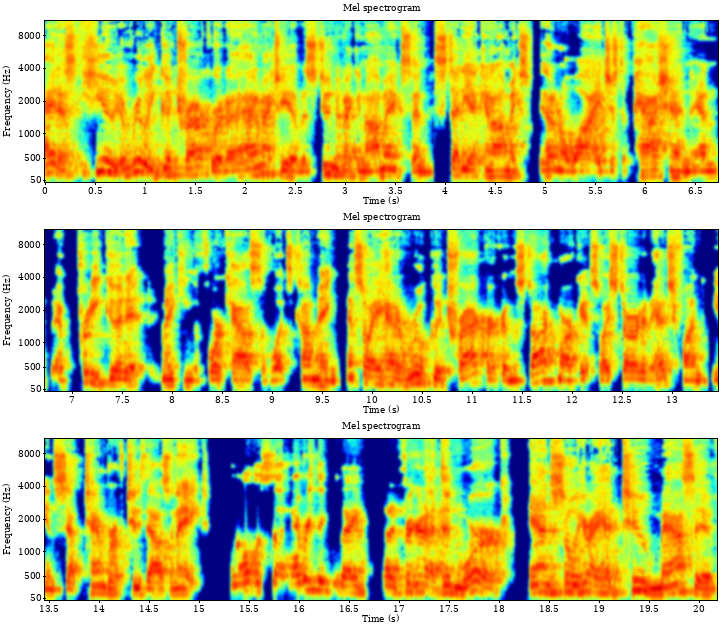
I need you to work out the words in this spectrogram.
I had a huge, a really good track record. I, am actually a student of economics and study economics. I don't know why. It's just a passion, and I'm pretty good at making the forecasts of what's coming. And so I had a real good track record in the stock market. So I started a hedge fund in September of 2008 all of a sudden everything that I, that I figured out didn't work. And so here I had two massive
